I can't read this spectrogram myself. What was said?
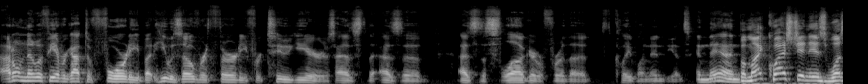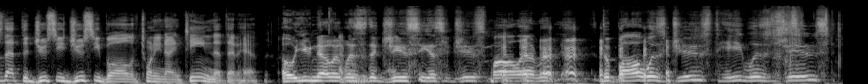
I don't know if he ever got to 40, but he was over 30 for two years as the as the as the slugger for the Cleveland Indians. And then, But my question is, was that the juicy, juicy ball of 2019 that that happened? oh, you know, it was the juiciest juice ball ever. the ball was juiced. He was juiced.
